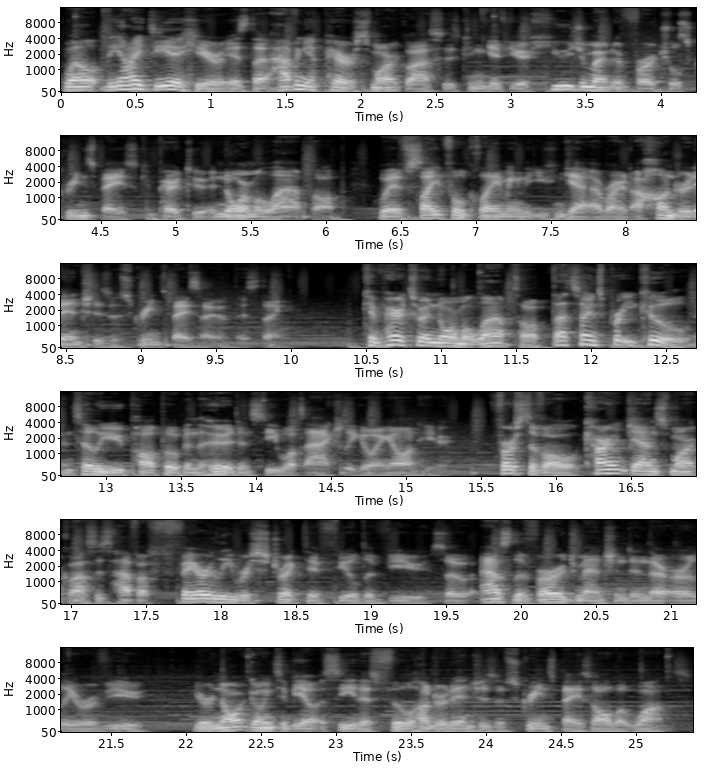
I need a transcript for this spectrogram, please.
Well, the idea here is that having a pair of smart glasses can give you a huge amount of virtual screen space compared to a normal laptop, with Sightful claiming that you can get around 100 inches of screen space out of this thing. Compared to a normal laptop, that sounds pretty cool until you pop open the hood and see what's actually going on here. First of all, current gen smart glasses have a fairly restrictive field of view, so as The Verge mentioned in their earlier review, you're not going to be able to see this full 100 inches of screen space all at once.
